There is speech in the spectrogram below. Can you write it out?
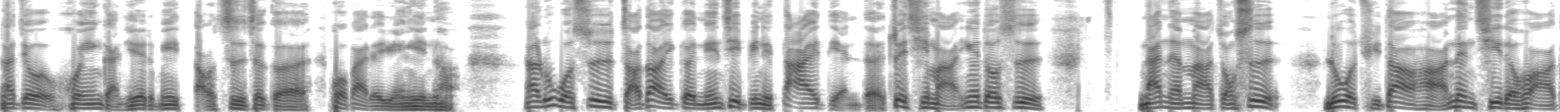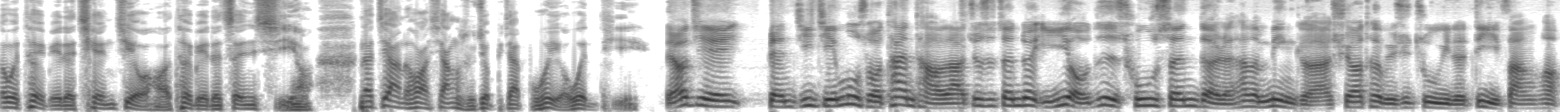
那就婚姻感情容易导致这个破败的原因哈。那如果是找到一个年纪比你大一点的，最起码因为都是男人嘛，总是如果娶到哈嫩妻的话，都会特别的迁就哈，特别的珍惜哈。那这样的话相处就比较不会有问题。了解本集节目所探讨的，就是针对已有日出生的人，他的命格啊，需要特别去注意的地方哈。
